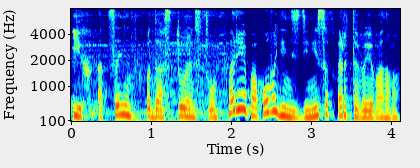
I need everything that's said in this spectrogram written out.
их оценят по достоинству. Мария Попова, Денис Денисов, РТВ Иванова.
